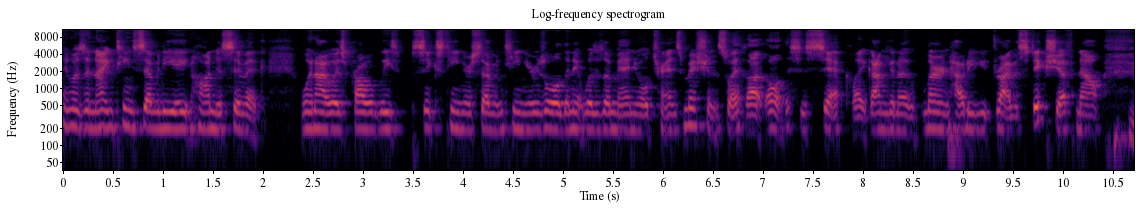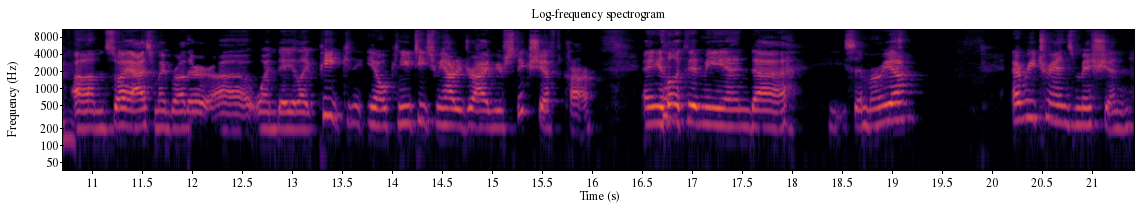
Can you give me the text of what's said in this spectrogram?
it was a 1978 Honda Civic when I was probably 16 or 17 years old, and it was a manual transmission. So I thought, oh, this is sick. Like I'm gonna learn how to drive a stick shift now. Mm-hmm. Um, so I asked my brother uh, one day, like Pete, can, you know, can you teach me how to drive your stick shift car? And he looked at me and uh, he said, Maria, every transmission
